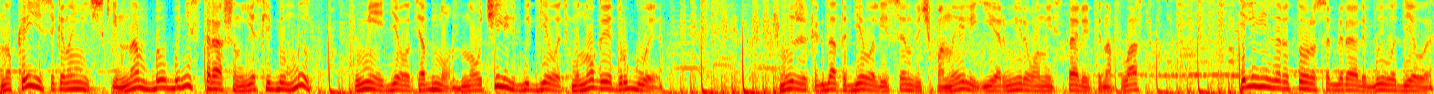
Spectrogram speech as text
Но кризис экономический нам был бы не страшен, если бы мы, умея делать одно, научились бы делать многое другое. Мы же когда-то делали и сэндвич-панели, и армированный сталью пенопласт. Телевизоры тоже собирали, было дело.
